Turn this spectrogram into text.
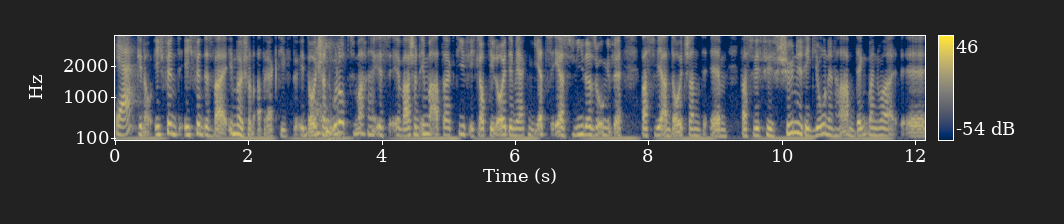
ja. Genau, ich finde, ich finde, es war immer schon attraktiv. In Deutschland Urlaub zu machen, ist war schon immer attraktiv. Ich glaube, die Leute merken jetzt erst wieder so ungefähr, was wir an Deutschland, ähm, was wir für schöne Regionen haben. Denkt man nur äh,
